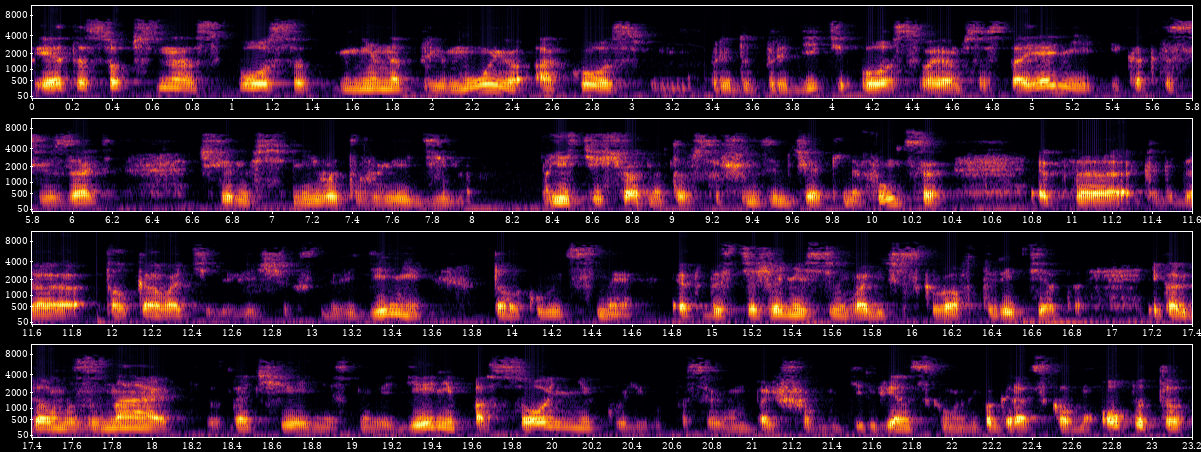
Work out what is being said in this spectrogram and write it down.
И это, собственно, способ не напрямую, а косвенно предупредить о своем состоянии и как-то связать членов семьи в это воедино. Есть еще одна тоже совершенно замечательная функция. Это когда толкователи вещих сновидений толкуют сны. Это достижение символического авторитета. И когда он знает значение сновидений по соннику, либо по своему большому деревенскому, либо городскому опыту,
